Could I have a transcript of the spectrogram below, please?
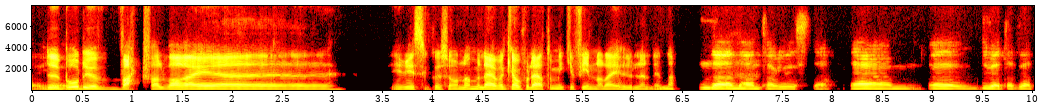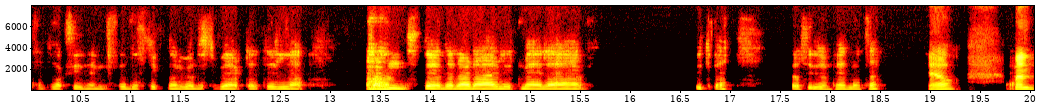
oi, Du burde borde jo i hvert fall være i, eh, i risikosonen, men det er vel kanskje det at de ikke finner deg i hulen din, da. Det er, det er antageligvis det. Um, uh, du vet at vi har tatt vaksiner fra Distrikt-Norge og distribuert det til uh, steder der det er litt mer uh, utbredt, for å si det på en pen måte. Ja. Men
